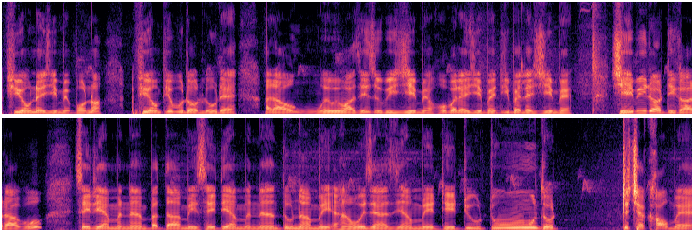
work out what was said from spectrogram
အဖြုံနဲ့ရေးမယ်ပေါ့နော်အဖြုံဖြစ်ဖို့တော့လိုတယ်အဲ့ဒါကိုငွေဝင်မာစီဆိုပြီးရေးမယ်ဟိုဘက်လည်းရေးမယ်ဒီဘက်လည်းရေးမယ်ရေးပြီးတော့ဒီကာတာကိုစိတ်တရားမနံပတ္တမိစိတ်တရားမနံတုနာမိအဟံဝိဇ္ဇာဇယံမေဒေတုတူးဆိုတစ်ချက်ခောက်မယ်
